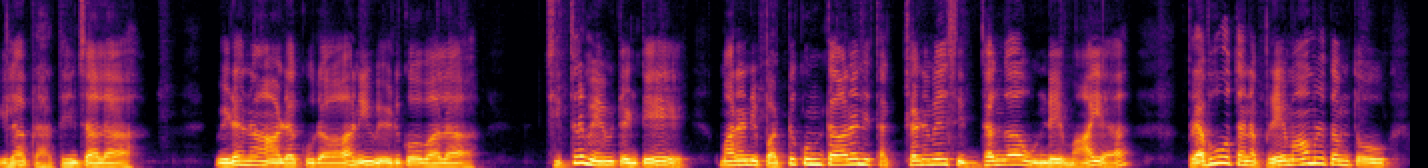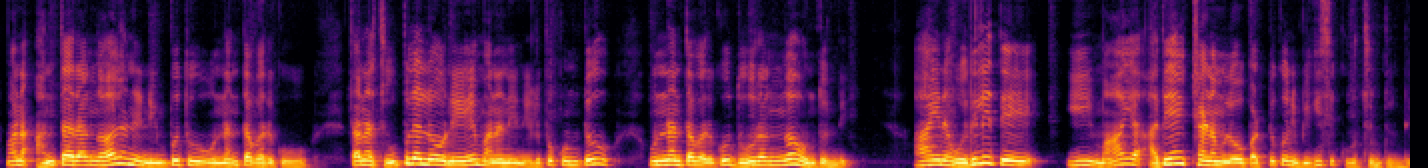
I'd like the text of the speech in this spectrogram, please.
ఇలా ప్రార్థించాలా? విడనాడకురా అని వేడుకోవాలా? చిత్రం ఏమిటంటే మనని పట్టుకుంటానని తక్షణమే సిద్ధంగా ఉండే మాయ ప్రభువు తన ప్రేమామృతంతో మన అంతరంగాలని నింపుతూ ఉన్నంత వరకు తన చూపులలోనే మనని నిలుపుకుంటూ ఉన్నంత వరకు దూరంగా ఉంటుంది. ఆయన వదిలితే ఈ మాయ అదే క్షణంలో పట్టుకొని బిగిసి కూర్చుంటుంది.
